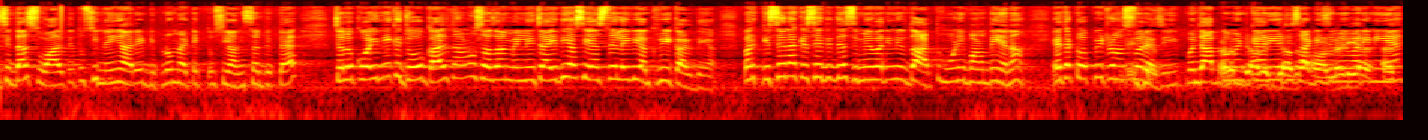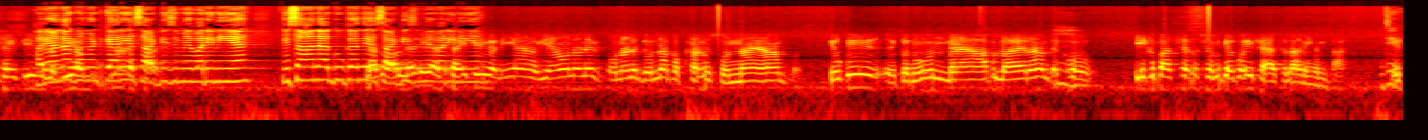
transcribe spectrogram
ਸਿੱਧਾ ਸਵਾਲ ਤੇ ਤੁਸੀਂ ਨਹੀਂ ਆ ਰਹੇ ਡਿਪਲੋਮੈਟਿਕ ਤੁਸੀਂ ਆਨਸਰ ਦਿੱਤਾ ਹੈ। ਚਲੋ ਕੋਈ ਨਹੀਂ ਕਿ ਜੋ ਗਲਤ ਆ ਉਹਨੂੰ ਸਜ਼ਾ ਮਿਲਣੀ ਚਾਹੀਦੀ ਅਸੀਂ ਇਸ ਦੇ ਲਈ ਵੀ ਅਗਰੀ ਕਰਦੇ ਹਾਂ। ਪਰ ਕਿਸੇ ਨਾ ਕਿਸੇ ਦੀ ਤਾਂ ਜ਼ਿੰਮੇਵਾਰੀ ਨਿਰਧਾਰਤ ਹੋਣੀ ਬਣਦੀ ਹੈ ਨਾ। ਇਹ ਤਾਂ ਟੋਪੀ ਟ੍ਰਾਂਸਫਰ ਹੈ ਜੀ। ਪੰਜਾਬ ਗਵਰਨਮੈਂਟ ਕਹਿ ਰਹੀ ਹੈ ਜੀ ਸਾਡੀ ਜ਼ਿੰਮੇਵਾਰੀ ਨਹੀਂ ਹੈ। ਹਰਿਆਣਾ ਗਵਰਨਮੈਂਟ ਕਹਿ ਰਹੀ ਹੈ ਸਾਡੀ ਜ਼ਿੰਮੇਵਾਰੀ ਨਹੀਂ ਹੈ। ਕਿਸਾਨ ਆਗੂ ਕਹਿੰਦੇ ਆ ਸਾਡੀ ਜ਼ਿੰਮੇਵਾਰੀ ਨਹੀਂ ਹੈ। ਬਣੀਆਂ ਹੋਈਆਂ ਉਹਨਾਂ ਨੇ ਉਹਨਾਂ ਨੇ ਦੋਨਾਂ ਪੱਖਾਂ ਨੂੰ ਸੁਣਨਾ ਆ ਕਿਉਂਕਿ ਕਾਨੂੰਨ ਮੈਂ ਆਪ ਲਾਇਰ ਹਾਂ ਦੇਖੋ ਇੱਕ ਪਾਸੇ ਨੂੰ ਸੁਣ ਕੇ ਕੋਈ ਫੈਸਲਾ ਨਹੀਂ ਹੁੰਦਾ। ਇਸ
